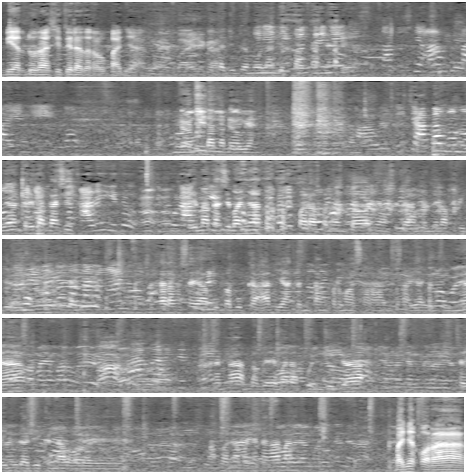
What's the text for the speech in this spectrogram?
biar durasi tidak terlalu panjang Baik kita juga mau lanjut ya Kontennya statusnya apa ini? Kawin, ya kawin. Siapa ngomongin Ya, terima kasih. sekali gitu. Ah, ah. Terima kasih banyak untuk para penonton yang sudah menyimak video ini. Jadi sekarang saya buka-bukaan ya tentang permasalahan saya intinya. Karena bagaimanapun juga saya ini udah dikenal oleh apa namanya Kang Aman? Banyak orang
